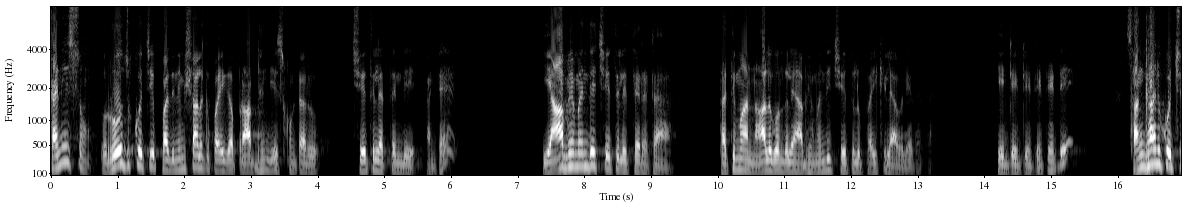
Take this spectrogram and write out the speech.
కనీసం రోజుకొచ్చి పది నిమిషాలకు పైగా ప్రార్థన చేసుకుంటారు చేతులు ఎత్తండి అంటే యాభై మంది చేతులు ఎత్తారట తతిమా నాలుగు వందల యాభై మంది చేతులు పైకి లేవలేదట. ఏంటేంటి ఏంటేంటి సంఘానికి వచ్చే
